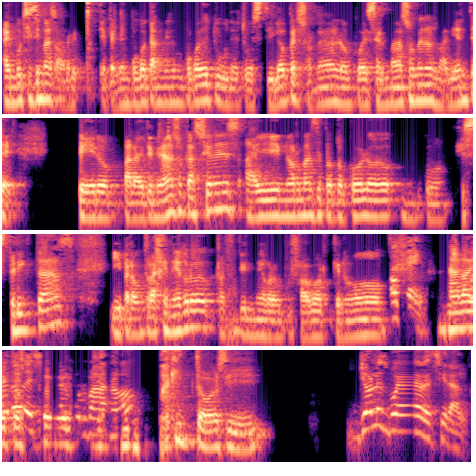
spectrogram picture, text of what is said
hay muchísimas, depende un poco también un poco de tu, de tu estilo personal, no puede ser más o menos valiente. Pero para determinadas ocasiones hay normas de protocolo como estrictas y para un traje negro, calcetín negro, por favor, que no, Ok, nada de ¿puedo cosas decir de- algo, Urbano? bajitos y Yo les voy a decir algo.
